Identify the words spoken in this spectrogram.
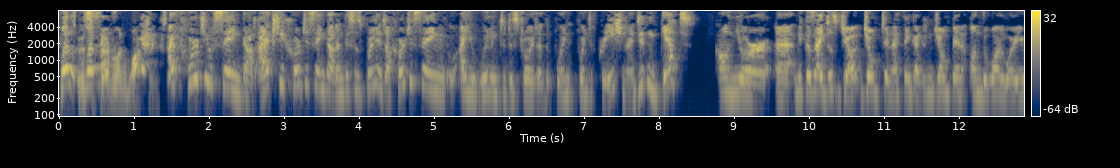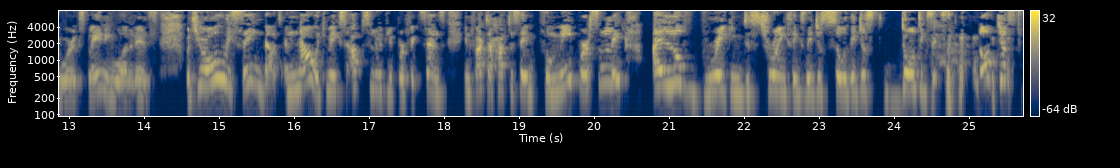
Well, so this well, is for everyone watching. Yeah, I've heard you saying that. I actually heard you saying that, and this is brilliant. I've heard you saying, "Are you willing to destroy it at the point point of creation?" I didn't get on your uh, because I just ju- jumped in. I think I didn't jump in on the one where you were explaining what it is, but you're always saying that, and now it makes absolutely perfect sense. In fact, I have to say, for me personally, I love breaking, destroying things. They just so they just don't exist. Not just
